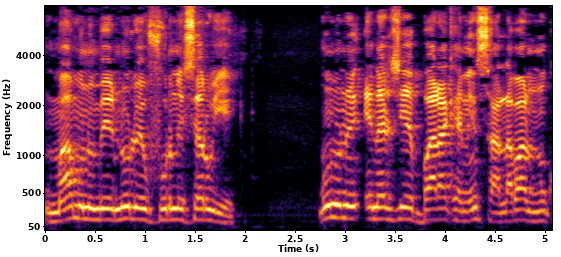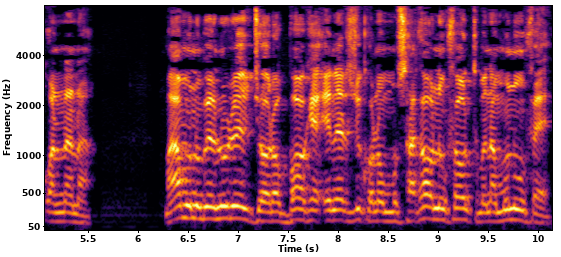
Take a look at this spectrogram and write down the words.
maa minnu bɛ yen n'olu ye furnisɛriw ye minnu ni enerzi ye baara kɛ nin san laban ninnu kɔnɔna na maa minnu bɛ yen n'olu ye jɔyɔrɔbaw kɛ enerzi kɔnɔ musakaw ni fɛnw tɛmɛna minnu fɛ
